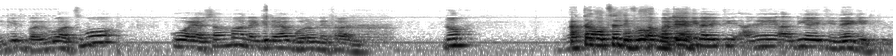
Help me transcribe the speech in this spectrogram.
נגיד באירוע עצמו, הוא היה שם, נגיד היה גורם ניטרלי. נו. אתה רוצה דיווח לי, מוטה? יגיד, הייתי- אני אני הייתי נגד. כאילו.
